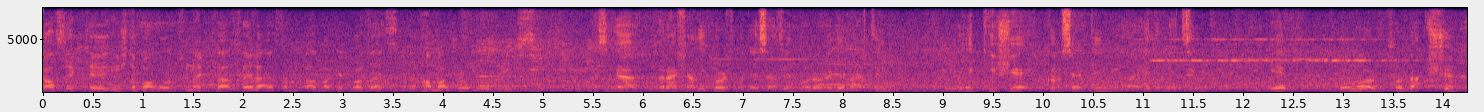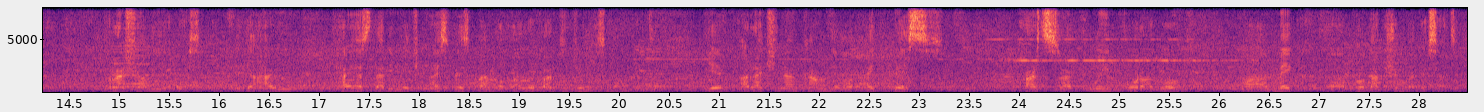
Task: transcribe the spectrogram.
կասեք, թե ինչ տպավորություն եք ստացել Հայաստանում կազմակերպված այս համաժողովից։ Այսինքն հրաշալի գործ մտեսած են, որովհետև արդեն երեք գիշեր կոնցերտին հետևեցին եւ բոլոր production-ը հրաշալի էր ասել։ Դա հայ Հայաստանի մեջ այսպես բան ողալը բարդություն իսկամետ։ Եվ առաջին անգամն է, որ այդպես բարձրագույն որակով մեկ production մտեսած է։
